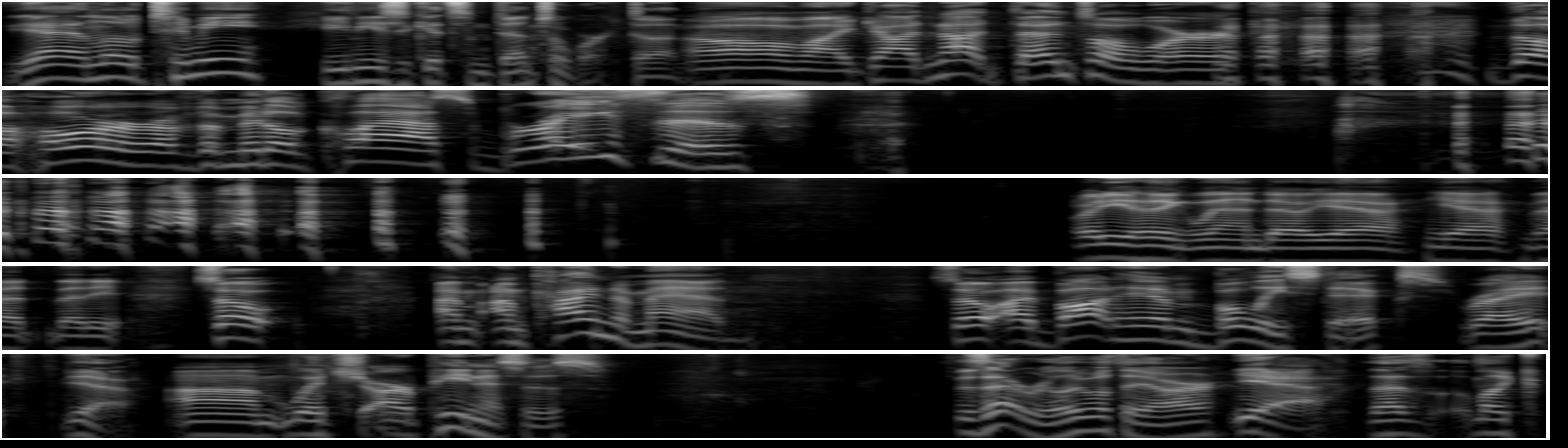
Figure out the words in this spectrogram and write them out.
Yeah, and little Timmy, he needs to get some dental work done. Oh my God, not dental work. the horror of the middle class braces. what do you think, Lando? Yeah, yeah, that that. He, so, I'm I'm kind of mad. So I bought him bully sticks, right? Yeah. Um, which are penises. Is that really what they are? Yeah. That's like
